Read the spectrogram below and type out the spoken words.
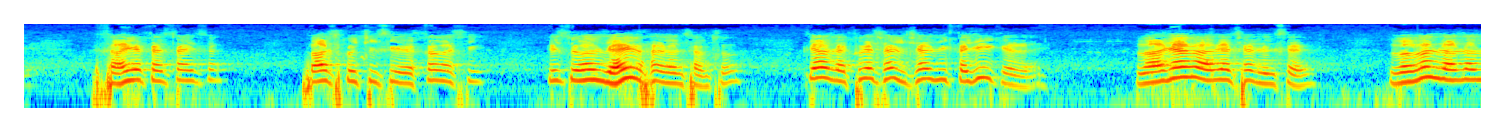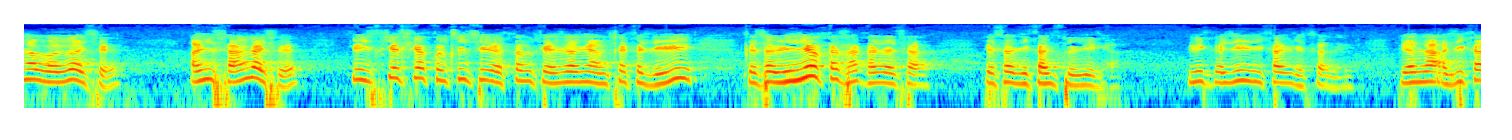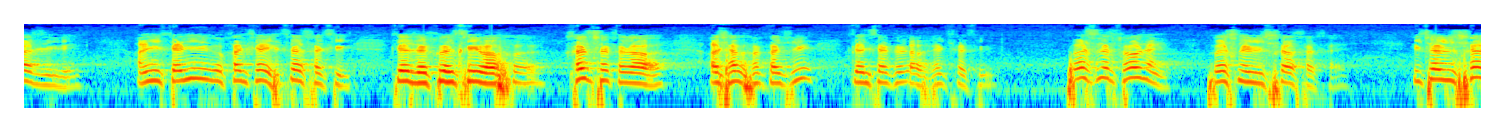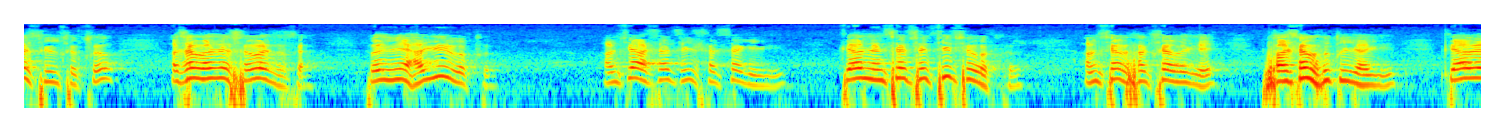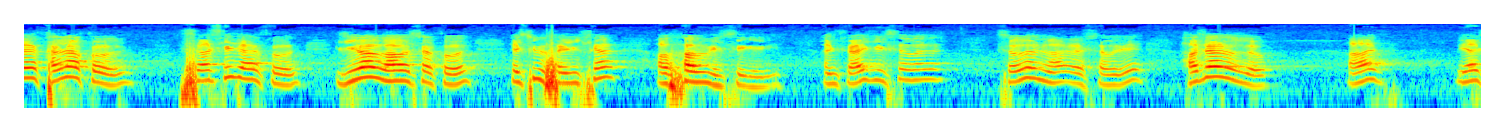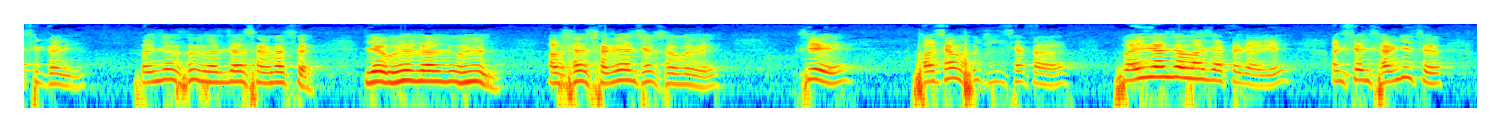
सहाय्य करता येतं पाच कोटीची रक्कम असती मी तुम्हाला जाहीरपणाने सांगतो त्या रकमेचा विचार मी कधीही केला नाही माझ्या आल्याच्यानंतर बबनदादांना बोलवायचं आणि सांगायचं की इतक्या कृतीची रक्कम केंद्राने आमच्याकडे दिली. त्याचा विनियोग कसा करायचा याचा निकाल तुम्ही घ्या. मी कधी निकाल घेतला नाही. यांना अधिकार दिले. आणि त्यांनी लोकांच्या हितासाठी ते रकमेची वापर खर्च करावा अशा प्रकारची त्यांच्याकडे अपेक्षा केली प्रश्न तो नाही प्रश्न विश्वासाचा आहे. इथं विश्वास ठेवू शकतो असा माझा समज होता. पण मी हल्ली बघतो आमच्या हातातही सत्ता गेली. त्यानंतरचं तीच बघतो आमच्या पक्षामध्ये फासाफुटी झाली. त्यावेळेला खरा कोण? साथीदार कोण? जीवाभावाचा कोण? याची परीक्षा अफवा घेतली गेली. आणि काय दिसतं मला? सगळं महाराष्ट्रामध्ये हजारो लोक आज या ठिकाणी पंढरपूर मतदारसंघाचं जे उमेदवार म्हणून आपल्या सगळ्यांच्या समोर आहे ते फाटाफुटीच्या काळात पहिल्यांदा माझ्याकडे आले आणि त्यांनी सांगितलं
